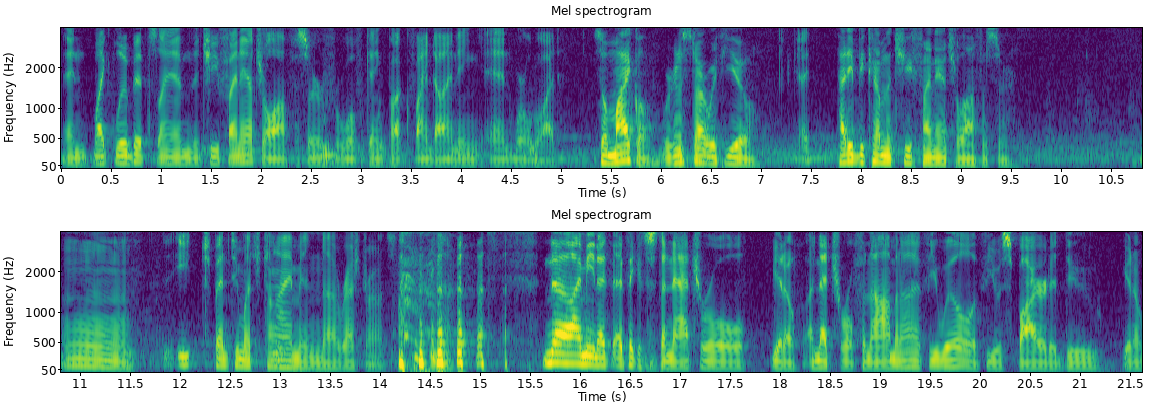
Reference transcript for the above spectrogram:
And Mike Lubitz, I am the Chief Financial Officer for Wolfgang Puck Fine Dining and Worldwide. So, Michael, we're going to start with you. Okay. How do you become the Chief Financial Officer? Eat, spend too much time in uh, restaurants. no, I mean, I, th- I think it's just a natural, you know, a natural phenomena, if you will. If you aspire to do, you know,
